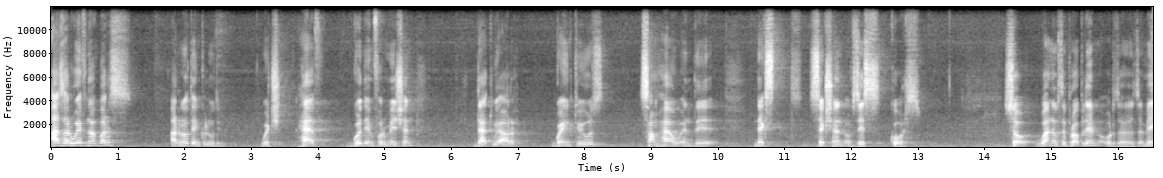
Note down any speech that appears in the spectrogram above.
other wave numbers are not included, which have good information that we are going to use somehow in the next section of this course. So one of the problem or the, the, ma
